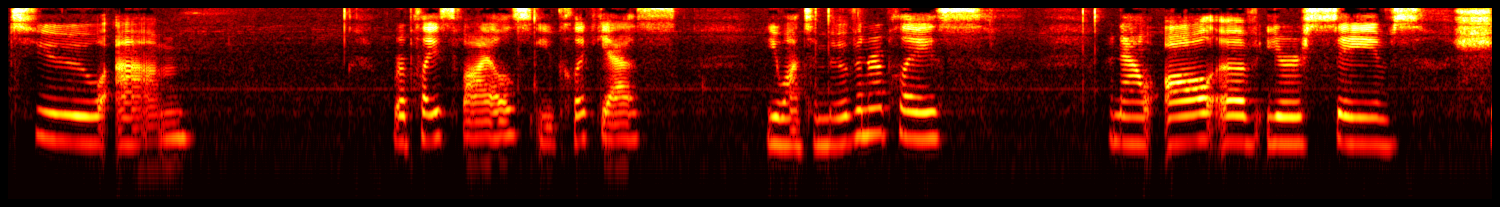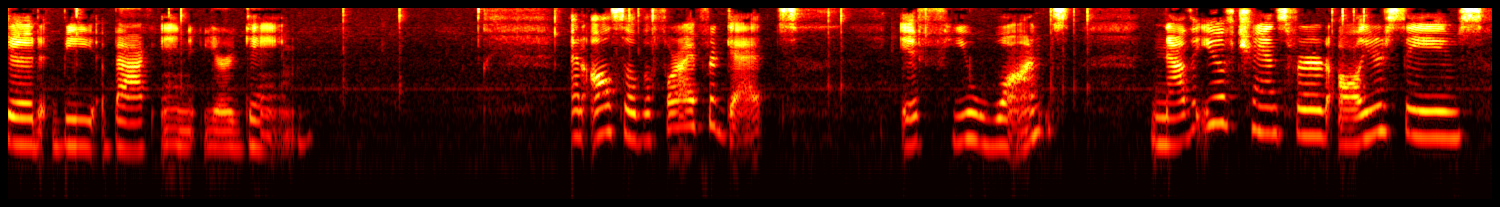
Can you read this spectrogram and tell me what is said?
to um, replace files, you click yes. You want to move and replace. Now all of your saves should be back in your game. And also, before I forget, if you want, now that you have transferred all your saves,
